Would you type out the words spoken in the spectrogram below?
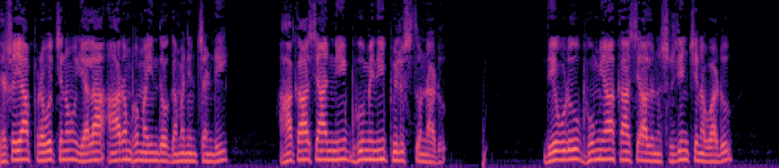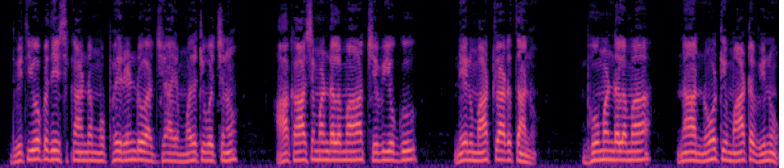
యషయా ప్రవచనం ఎలా ఆరంభమైందో గమనించండి. ఆకాశాన్ని భూమిని పిలుస్తున్నాడు. దేవుడు భూమ్యాకాశాలను సృజించినవాడు. ద్వితీయోపదేశకాండం ముప్పై రెండో అధ్యాయం మొదటి వచనం ఆకాశమండలమా చెవియొగ్గు నేను మాట్లాడతాను. భూమండలమా నా నోటి మాట విను.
